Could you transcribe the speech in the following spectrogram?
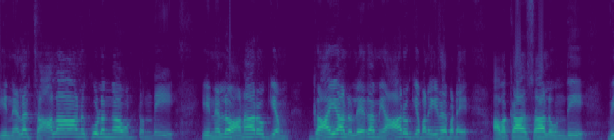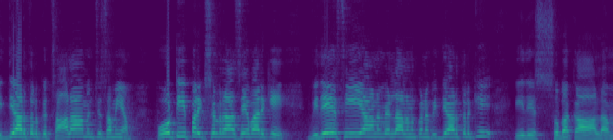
ఈ నెల చాలా అనుకూలంగా ఉంటుంది. ఈ నెలలో అనారోగ్యం గాయాలు లేదా మీ ఆరోగ్య బలహీనపడే అవకాశాలు ఉంది. విద్యార్థులకు చాలా మంచి సమయం. పోటీ పరీక్షలు రాసే వారికి విదేశీయానం వెళ్ళాలనుకున్న విద్యార్థులకి ఇది శుభకాలం.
